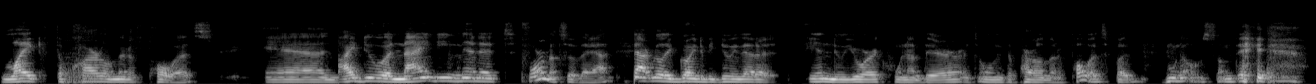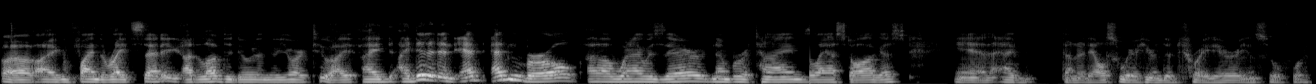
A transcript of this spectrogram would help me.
like the Parliament of Poets. And I do a 90 minute performance of that. Not really going to be doing that at, in New York when I'm there. It's only the Parliament of Poets, but who knows? Someday uh, I can find the right setting. I'd love to do it in New York too. I I, I did it in Ed, Edinburgh uh, when I was there a number of times last August, and I've done it elsewhere here in the Detroit area and so forth.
